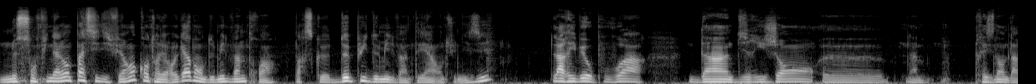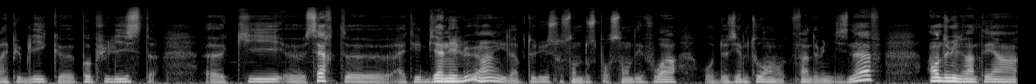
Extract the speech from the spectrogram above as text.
ne sont finalement pas si différents quand on les regarde en 2023. Parce que depuis 2021 en Tunisie, l'arrivée au pouvoir d'un dirigeant, euh, d'un président de la République euh, populiste, euh, qui certes a été bien élu, hein, il a obtenu 72% des voix au deuxième tour en fin 2019. En 2021,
